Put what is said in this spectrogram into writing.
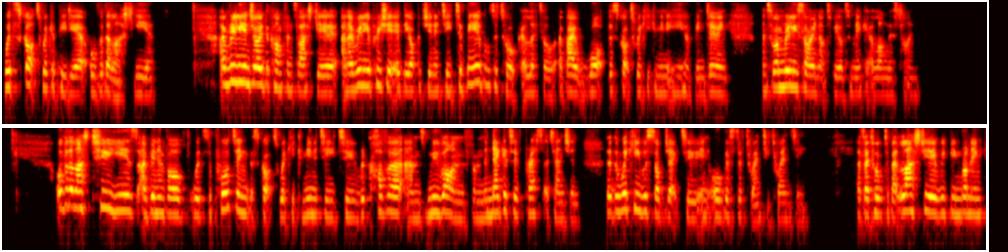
with Scots Wikipedia over the last year. I really enjoyed the conference last year and I really appreciated the opportunity to be able to talk a little about what the Scots Wiki community have been doing. And so I'm really sorry not to be able to make it along this time. Over the last two years, I've been involved with supporting the Scots Wiki community to recover and move on from the negative press attention that the Wiki was subject to in August of 2020. As I talked about last year, we've been running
